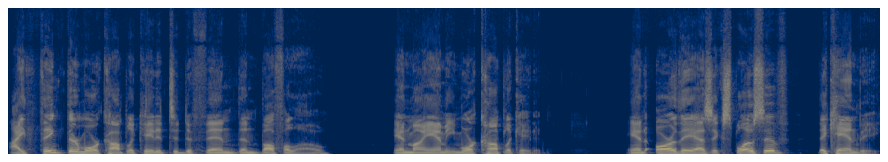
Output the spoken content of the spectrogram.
I think they're more complicated to defend than Buffalo and Miami, more complicated. And are they as explosive? They can be.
